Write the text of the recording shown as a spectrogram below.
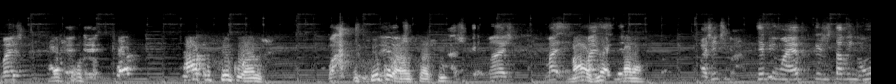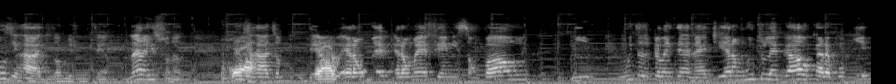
Mas Acho que uns quatro, quatro, cinco anos. quatro? Cinco Eu acho- anos, acho. Acho que é mais. Mas, Mais, mas né, cara? a gente teve uma época que a gente tava em 11 rádios ao mesmo tempo. Não era isso, Nando? 11 É. rádios ao mesmo tempo. Era uma, era uma FM em São Paulo e muitas pela internet. E era muito legal, cara, porque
